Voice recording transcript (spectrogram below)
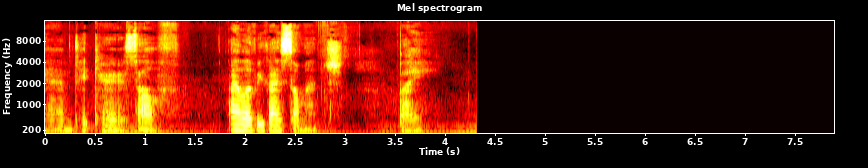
and take care of yourself. I love you guys so much. Bye.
